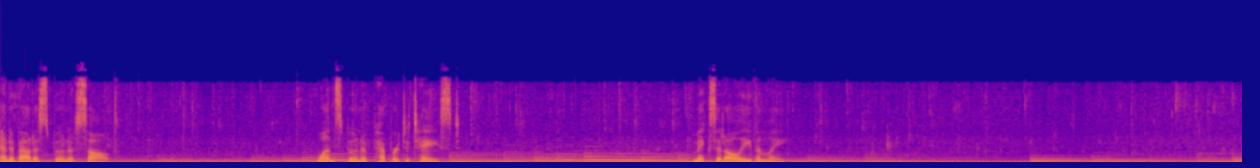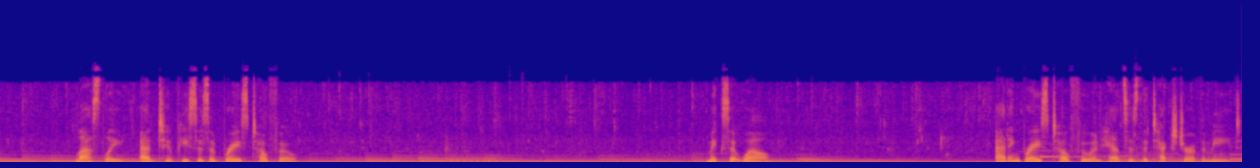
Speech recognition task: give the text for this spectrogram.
and about a spoon of salt. 1 spoon of pepper to taste. Mix it all evenly. Lastly, add 2 pieces of braised tofu. Mix it well. Adding braised tofu enhances the texture of the meat.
